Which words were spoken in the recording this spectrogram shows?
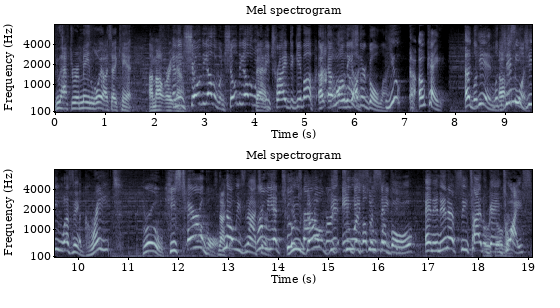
You have to remain loyal. I said, I can't. I'm out right and now. And then show the other one. Show the other one that he tried to give up uh, uh, on Hold the other goal line. You uh, okay? Again, look at this Jimmy. G wasn't great. Bro, he's terrible. not No, he's not. Bro, Tim. he had two you turnovers don't get and gave a up a Super safety. Bowl and an NFC title it's game over. twice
